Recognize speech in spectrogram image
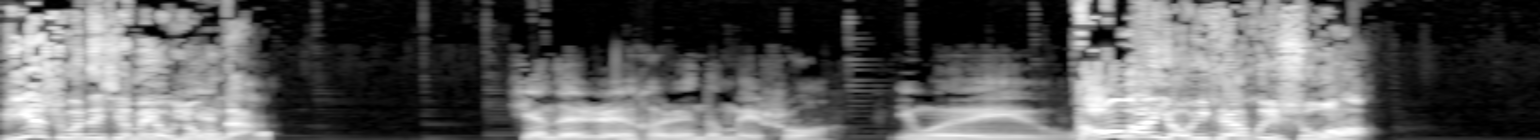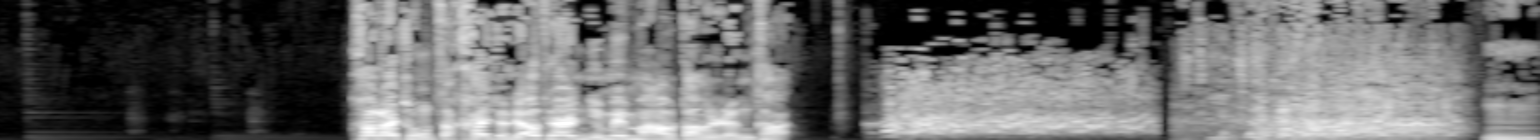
别说那些没有用的。现在任何人都没说，因为早晚有一天会说。看来从开始聊天，你就没把我当人看。嗯。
